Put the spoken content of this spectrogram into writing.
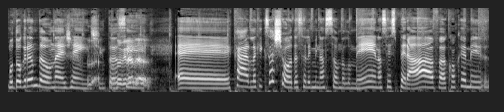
Mudou grandão, né, gente? Então, Mudou assim, grandão. É, Carla, o que, que você achou dessa eliminação da Lumena? Você esperava? Qual que é meio...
